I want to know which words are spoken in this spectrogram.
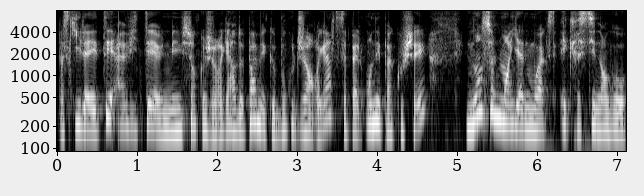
parce qu'il a été invité à une émission que je regarde pas, mais que beaucoup de gens regardent, qui s'appelle On n'est pas couché. Non seulement Yann Moix et Christine Angot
